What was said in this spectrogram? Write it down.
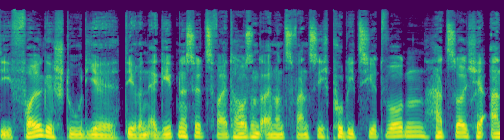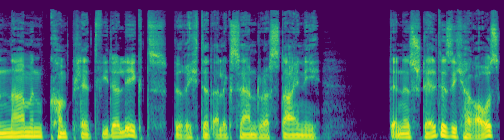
Die Folgestudie, deren Ergebnisse 2021 publiziert wurden, hat solche Annahmen komplett widerlegt, berichtet Alexandra Steiny. Denn es stellte sich heraus,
